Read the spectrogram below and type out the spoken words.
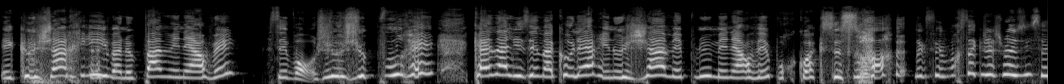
et que j'arrive à ne pas m'énerver, c'est bon, je, je pourrais canaliser ma colère et ne jamais plus m'énerver pour quoi que ce soit. Donc c'est pour ça que j'ai choisi ce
